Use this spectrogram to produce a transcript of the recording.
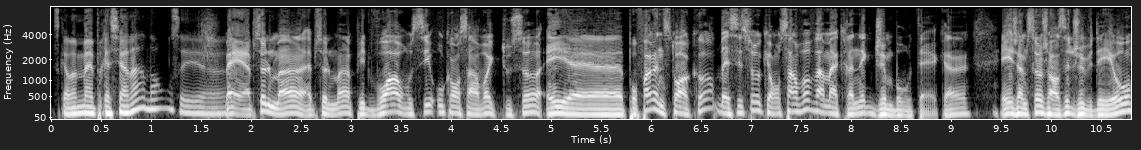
c'est quand même impressionnant, non? C'est. euh, Ben absolument, absolument. Puis de voir aussi où qu'on s'en va avec tout ça. Et euh, pour faire une histoire courte, ben c'est sûr qu'on s'en va vers ma chronique Jimbo Tech. Hein? Et j'aime ça jaser de jeux vidéo.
